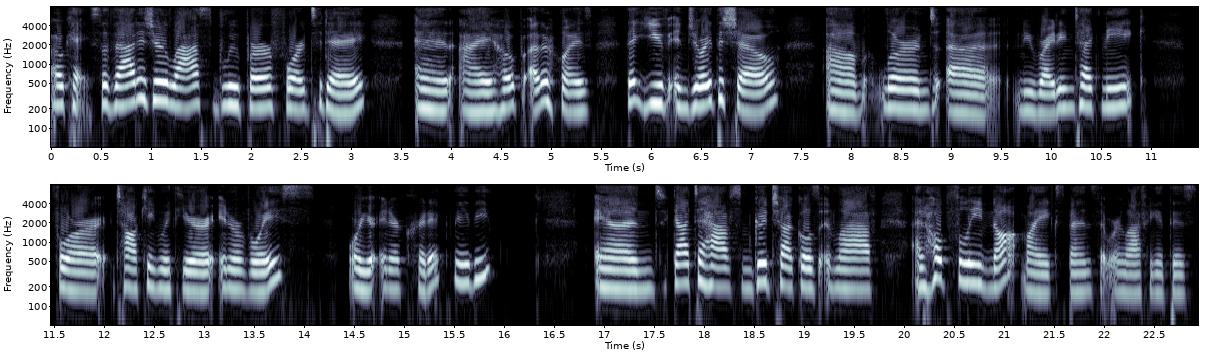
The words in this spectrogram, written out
Okay, so that is your last blooper for today. And I hope otherwise that you've enjoyed the show, um, learned a new writing technique for talking with your inner voice or your inner critic, maybe, and got to have some good chuckles and laugh at hopefully not my expense that we're laughing at this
